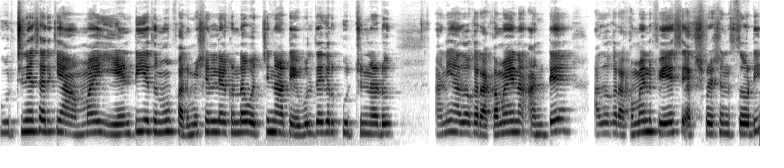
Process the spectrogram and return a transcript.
కూర్చునేసరికి ఆ అమ్మాయి ఏంటి ఇతను? పర్మిషన్ లేకుండా వచ్చి నా టేబుల్ దగ్గర కూర్చున్నాడు అని అదొక రకమైన అంటే అదొక రకమైన ఫేస్ ఎక్స్ప్రెషన్స్ తోటి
